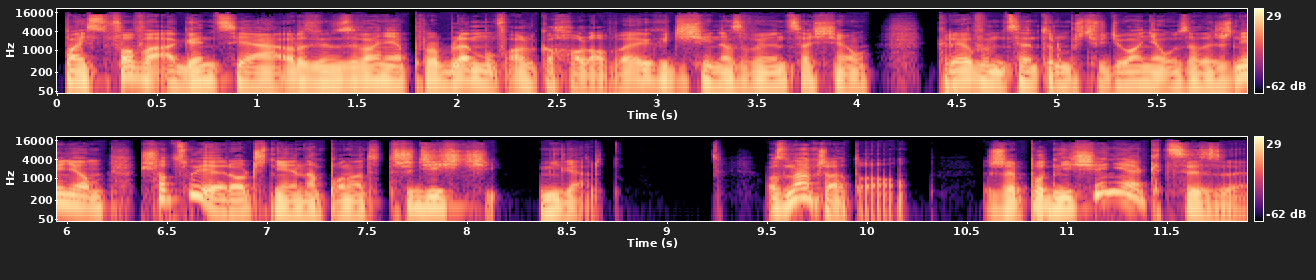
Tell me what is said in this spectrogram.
Państwowa Agencja Rozwiązywania Problemów Alkoholowych, dzisiaj nazywająca się Krajowym Centrum Przeciwdziałania Uzależnieniom, szacuje rocznie na ponad 30 miliardów. Oznacza to, że podniesienie akcyzy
